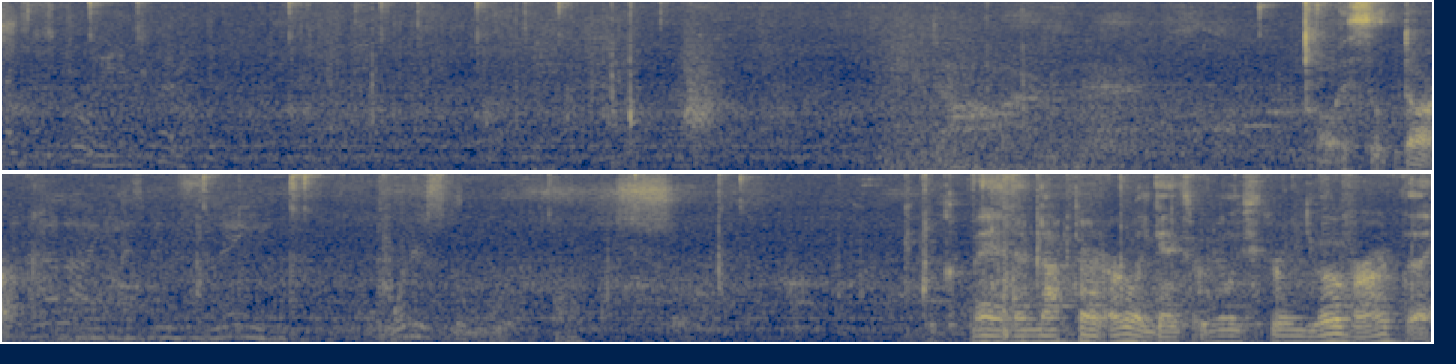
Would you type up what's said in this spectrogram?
Has destroyed a turret. Oh, it's so dark. Ally has been slain. Man, them nocturne ganks are really screwing you over, aren't they?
